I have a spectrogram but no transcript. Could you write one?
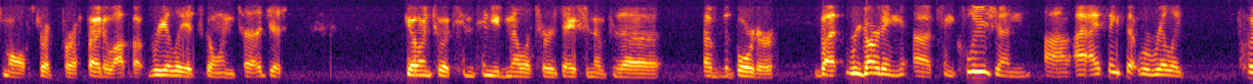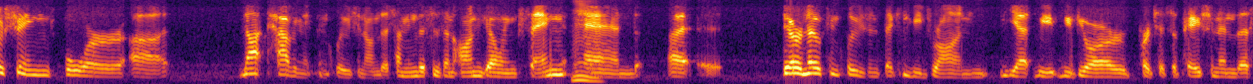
small strip for a photo op, but really it's going to just go into a continued militarization of the of the border. But regarding uh, conclusion, uh, I, I think that we're really pushing for uh, not having a conclusion on this. I mean, this is an ongoing thing, and uh, there are no conclusions that can be drawn yet. We, we view our participation in this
